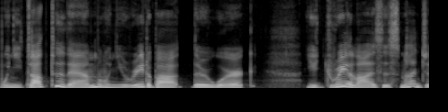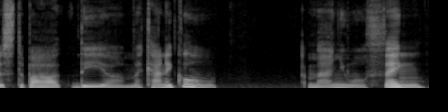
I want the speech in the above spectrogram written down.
when you talk to them, when you read about their work, you realize it's not just about the uh, mechanical manual thing,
